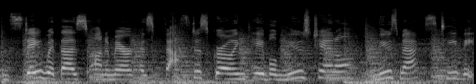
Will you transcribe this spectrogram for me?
and stay with us on America's fastest growing cable news channel, Newsmax TV.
